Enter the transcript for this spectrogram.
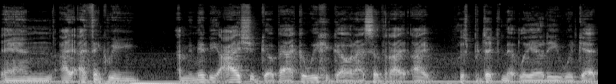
And I, I think we, I mean, maybe I should go back a week ago, and I said that I, I was predicting that Leody would get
